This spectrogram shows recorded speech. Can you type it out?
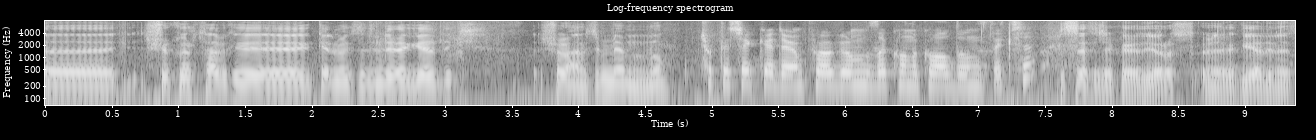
E, şükür tabii ki e, gelmek istediğim yere geldik. Şu an için memnunum. Çok teşekkür ediyorum programımıza konuk olduğunuz için. Biz size teşekkür ediyoruz. Öncelikle geldiniz.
